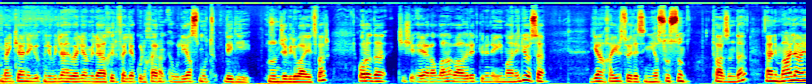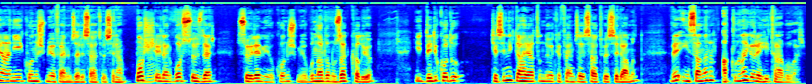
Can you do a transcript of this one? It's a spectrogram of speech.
men kâne yu'minu billahi vel yevmil ahir felyekul hayran ev liyasmut dediği uzunca bir rivayet var. Orada kişi eğer Allah'a ve ahiret gününe iman ediyorsa ya hayır söylesin ya sussun tarzında. Yani mala yani konuşmuyor Efendimiz Aleyhisselatü Vesselam. Boş Hı hı. şeyler, boş sözler söylemiyor, konuşmuyor. Bunlardan uzak kalıyor. Dedikodu kesinlikle hayatında yok Efendimiz Aleyhisselatü Vesselam'ın ve insanların aklına göre hitabı var.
